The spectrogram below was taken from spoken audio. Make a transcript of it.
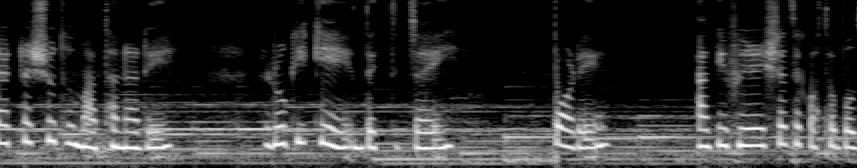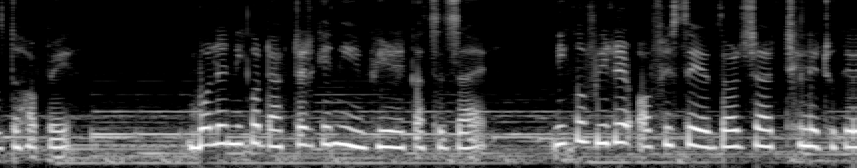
ডাক্তার শুধু মাথা নাড়ে, রোগীকে দেখতে চাই পরে আগে ভিড়ের সাথে কথা বলতে হবে। বলে নিকো ডাক্তারকে নিয়ে ভিড়ের কাছে যায়। নিকো ভিড়ের অফিসে দরজা ঠেলে ঢুকে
